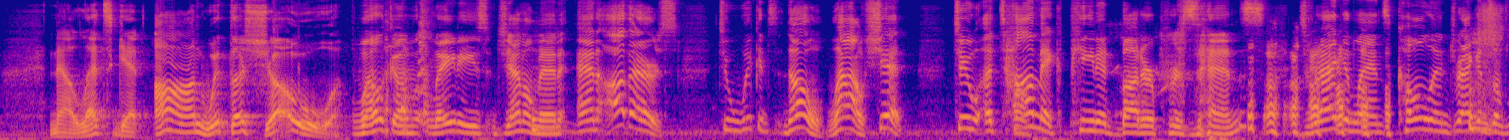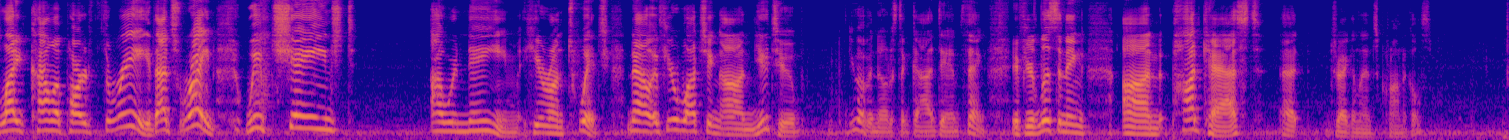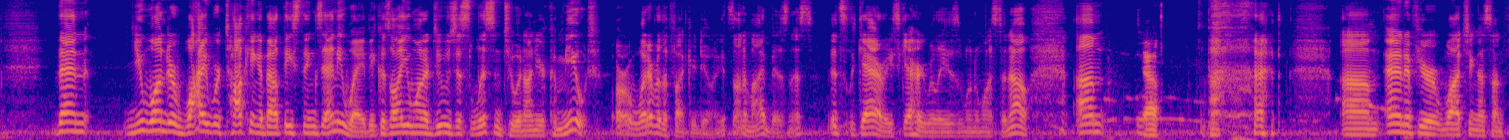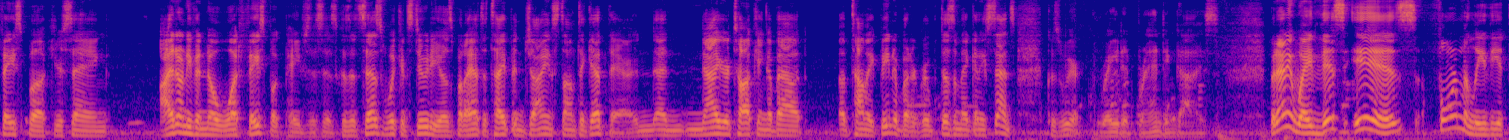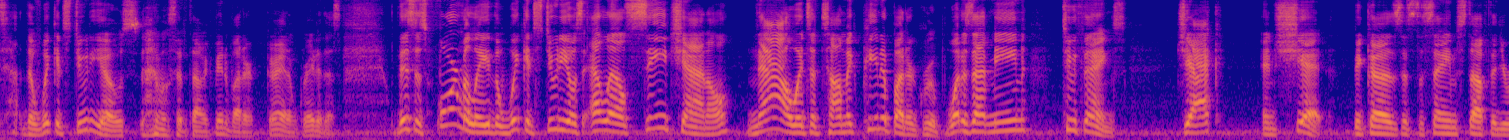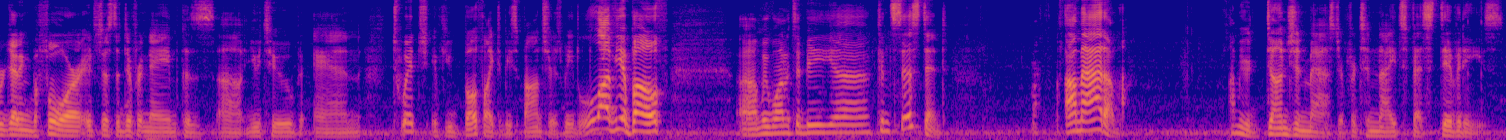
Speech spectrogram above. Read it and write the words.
Now let's get on with the show. Welcome, ladies, gentlemen, and others to Wicked. No, wow, shit. To Atomic Peanut Butter presents Dragonlance colon Dragons of Light, comma part three. That's right. We've changed our name here on Twitch. Now, if you're watching on YouTube, you haven't noticed a goddamn thing. If you're listening on podcast at Dragonlance Chronicles, then you wonder why we're talking about these things anyway, because all you want to do is just listen to it on your commute or whatever the fuck you're doing. It's none of my business. It's Gary. Gary really is the one who wants to know. Um, yeah. But, um, and if you're watching us on Facebook, you're saying, I don't even know what Facebook page this is because it says Wicked Studios, but I have to type in Giant Stomp to get there. And, and now you're talking about Atomic Peanut Butter Group. Doesn't make any sense because we are great at branding, guys. But anyway, this is formerly the the Wicked Studios. I almost said Atomic Peanut Butter. Great, I'm great at this. This is formerly the Wicked Studios LLC channel. Now it's Atomic Peanut Butter Group. What does that mean? Two things: Jack and shit. Because it's the same stuff that you were getting before. It's just a different name because uh, YouTube and Twitch. If you both like to be sponsors, we love you both. Um, we want it to be uh, consistent. I'm Adam. I'm your dungeon master for tonight's festivities.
